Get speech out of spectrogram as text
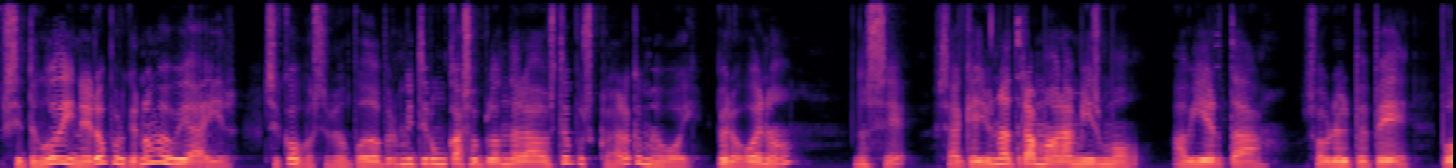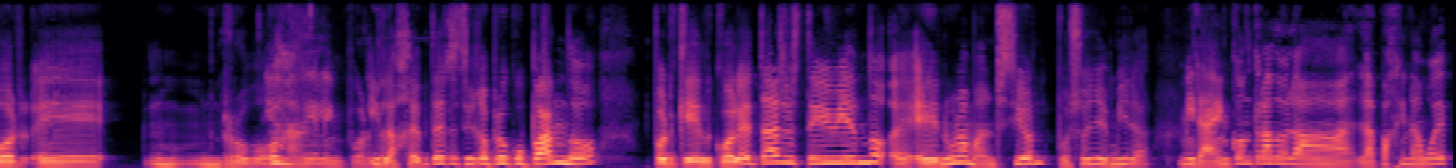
si tengo dinero, ¿por qué no me voy a ir? Chico, pues si me puedo permitir un caso plan de la hostia, pues claro que me voy. Pero bueno, no sé. O sea, que hay una trama ahora mismo abierta sobre el PP por... Eh, robo. Y a nadie le importa. Y la gente se sigue preocupando porque el coletas esté viviendo eh, en una mansión. Pues oye, mira. Mira, he encontrado la, la, página web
